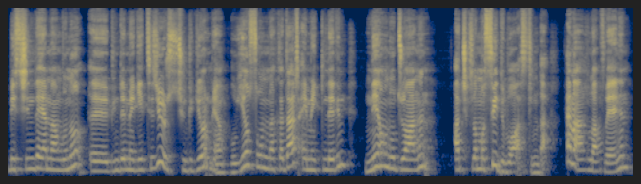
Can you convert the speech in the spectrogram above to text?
biz şimdi hemen bunu e, gündeme getiriyoruz. Çünkü diyorum ya bu yıl sonuna kadar emeklilerin ne olacağının açıklamasıydı bu aslında. Hemen laf verenin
